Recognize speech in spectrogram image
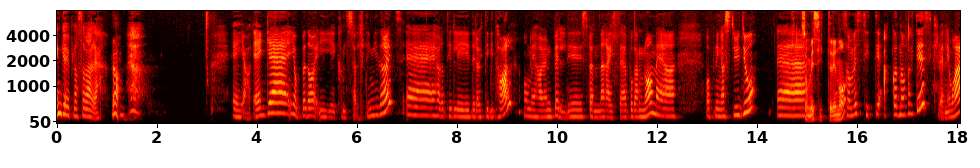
en gøy plass å være. Ja. Eh, ja, jeg eh, jobber da i consulting i Deloitte. Eh, jeg hører til i Deloitte Digital, og vi har jo en veldig spennende reise på gang nå med åpning av studio. Som vi sitter i nå? Som vi sitter i akkurat nå, faktisk. Veldig bra.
